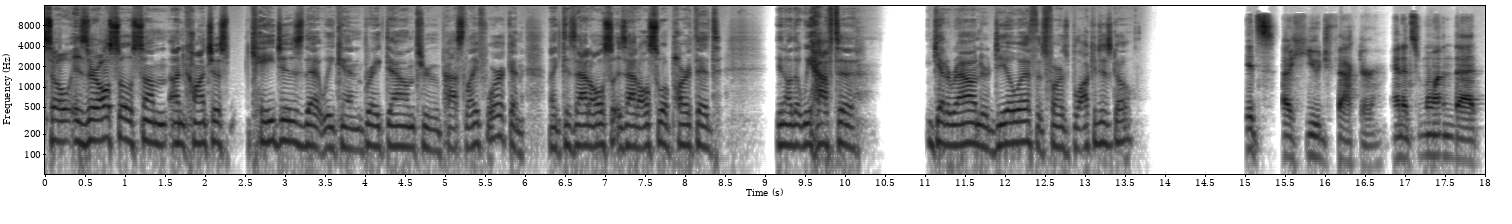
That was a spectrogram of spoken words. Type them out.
So, is there also some unconscious cages that we can break down through past life work? And like, does that also is that also a part that you know that we have to get around or deal with as far as blockages go? It's a huge factor, and it's one that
